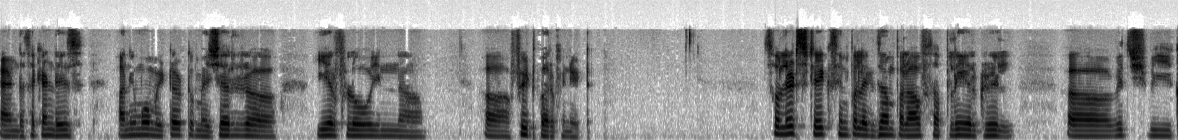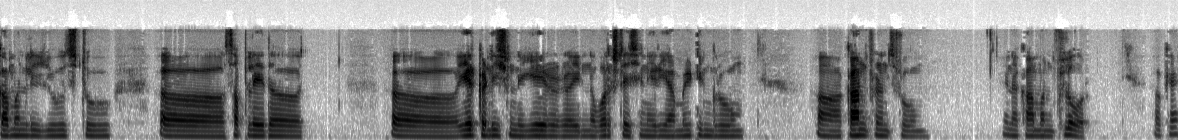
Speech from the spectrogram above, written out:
And the second is anemometer to measure uh, airflow in feet per minute. So let's take simple example of supply air grill which we commonly use to supply the uh, air conditioned air in the workstation area meeting room uh, conference room in a common floor. Okay?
